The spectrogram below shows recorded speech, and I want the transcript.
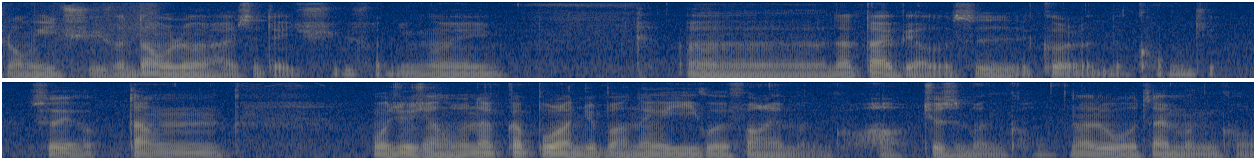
容易区分。但我认为还是得区分，因为呃，那代表的是个人的空间，所以当。我就想说，那不然就把那个衣柜放在门口，好，就是门口。那如果在门口，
